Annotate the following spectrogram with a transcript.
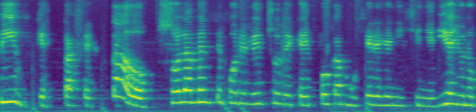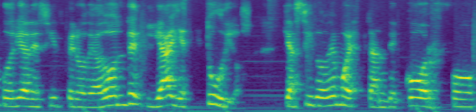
PIB que está afectado solamente por el hecho de que hay pocas mujeres en ingeniería y uno podría decir, pero ¿de dónde? Y hay estudios que así lo demuestran, de Corfo,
